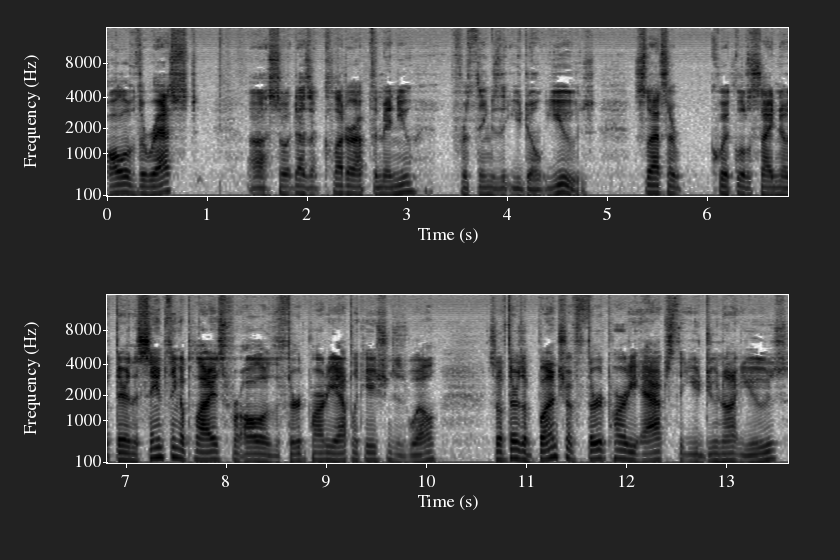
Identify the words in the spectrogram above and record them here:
all of the rest uh, so it doesn't clutter up the menu for things that you don't use. So that's a quick little side note there. And the same thing applies for all of the third-party applications as well. So if there's a bunch of third-party apps that you do not use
